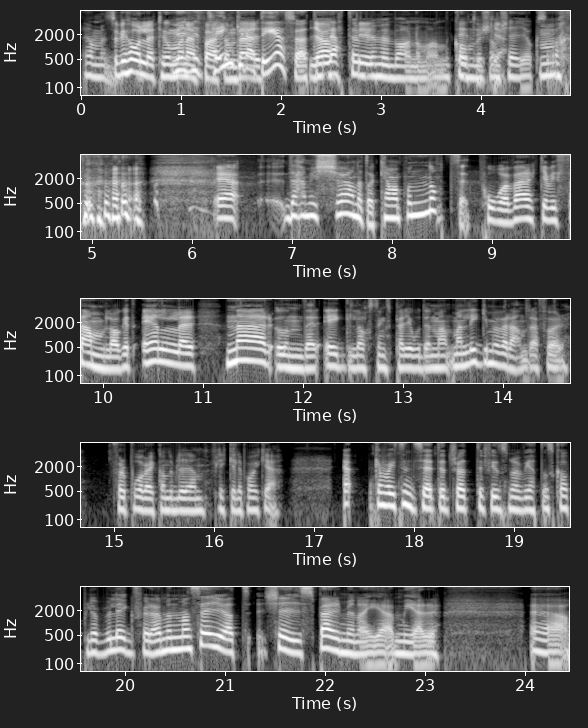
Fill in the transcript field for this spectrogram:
Ja, men, så vi håller tummarna för att de där... Vi tänker att det är så, att ja, det är lättare det, att bli med barn om man kommer som tjej också. Mm. eh, det här med könet då, kan man på något sätt påverka vid samlaget eller när under ägglossningsperioden man, man ligger med varandra för, för att påverka om det blir en flicka eller pojke? Jag kan faktiskt inte säga att jag tror att det finns några vetenskapliga belägg för det, men man säger ju att tjejspermierna är mer eh,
